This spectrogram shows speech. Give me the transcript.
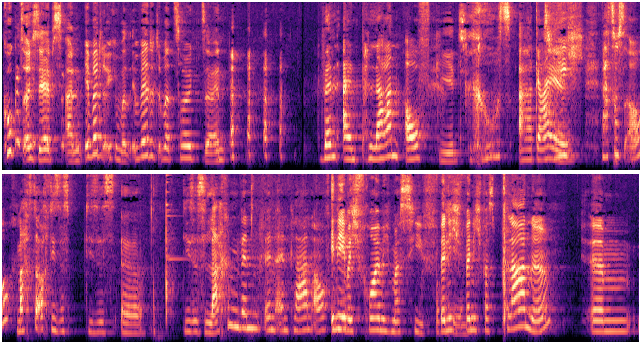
guckt es euch selbst an. Ihr werdet, euch, über- ihr werdet überzeugt sein. Wenn ein Plan aufgeht. Großartig. Geil. Hast du es auch? Machst du auch dieses, dieses, äh, dieses Lachen, wenn, wenn ein Plan aufgeht? Nee, aber ich freue mich massiv. Wenn, ich, Okay. wenn ich was plane, ähm,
